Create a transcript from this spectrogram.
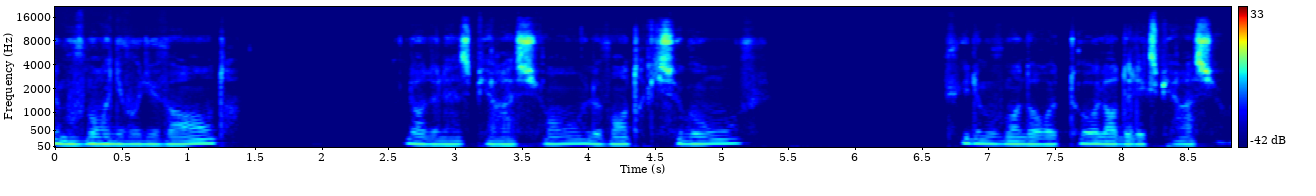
le mouvement au niveau du ventre, lors de l'inspiration, le ventre qui se gonfle, puis le mouvement de retour lors de l'expiration.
